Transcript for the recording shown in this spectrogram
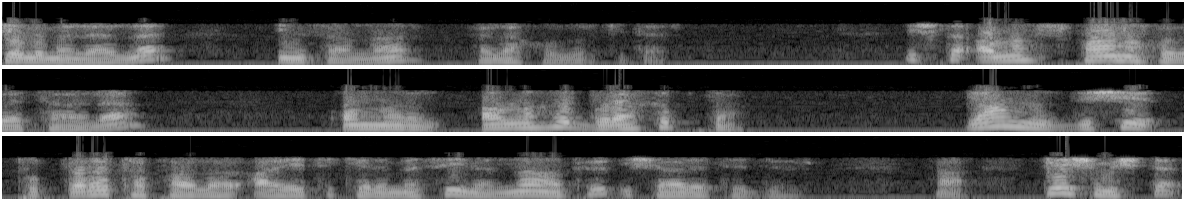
kelimelerle insanlar helak olur gider. İşte Allah subhanahu ve teala onların Allah'ı bırakıp da yalnız dişi putlara taparlar ayeti kelimesiyle ne yapıyor? İşaret ediyor. Ha, geçmişte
